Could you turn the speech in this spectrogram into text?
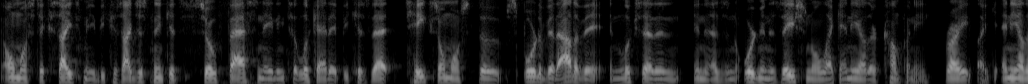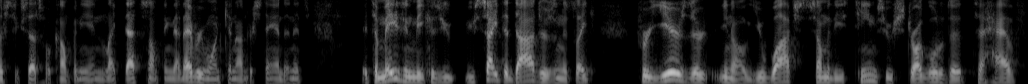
almost excites me because I just think it's so fascinating to look at it because that takes almost the sport of it out of it and looks at it in, in, as an organizational like any other company, right? Like any other successful company and like that's something that everyone can understand and it's it's amazing to me because you you cite the Dodgers and it's like for years there you know you watch some of these teams who struggle to to have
